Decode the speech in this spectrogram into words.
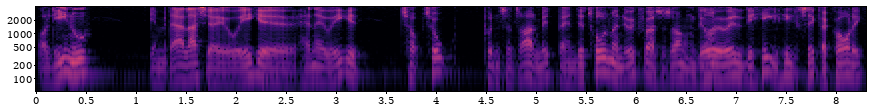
Og lige nu, jamen der er Lasja jo ikke, han er jo ikke top 2 på den centrale midtbane. Det troede man jo ikke før sæsonen. Det var jo et af de helt, helt sikre kort, ikke?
